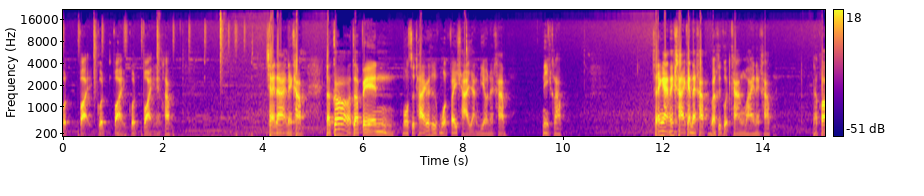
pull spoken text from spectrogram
กดปล่อย กดปล่อย กดปล่อยนะครับ ใช้ได้นะครับ แล้วก็จะเป็นโหมดสุดท้ายก็คือโหมดไฟฉายอย่างเดียวนะครับ นี่ครับ ใช้งานคล้ายๆกันนะครับ ก็คือกดค้างไว้นะครับ แล้วก็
